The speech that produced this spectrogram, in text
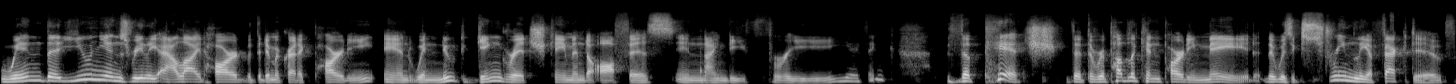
when the unions really allied hard with the Democratic Party, and when Newt Gingrich came into office in 93, I think, the pitch that the Republican Party made that was extremely effective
